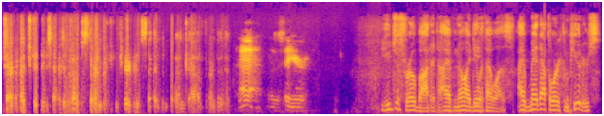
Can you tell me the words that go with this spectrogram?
we talked about True Detective. I'm starting my computer decided to blank out for a minute. ah, as I say, you're You just roboted. I have no idea what that was. I made out the word computers.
